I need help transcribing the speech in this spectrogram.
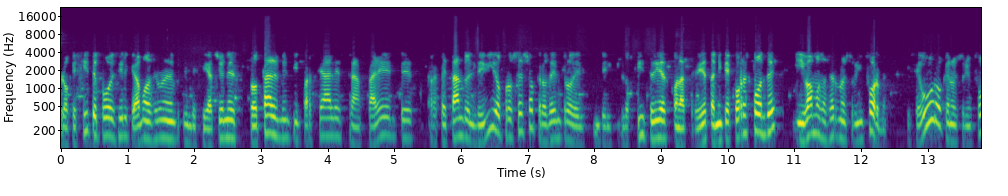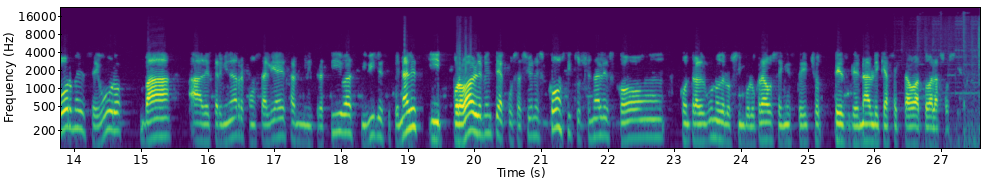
Lo que sí te puedo decir es que vamos a hacer unas investigaciones totalmente imparciales, transparentes, respetando el debido proceso, pero dentro de, los 15 días con la seriedad también que corresponde, y vamos a hacer nuestro informe. Y seguro que nuestro informe, seguro, va a determinar responsabilidades administrativas, civiles y penales, y probablemente acusaciones constitucionales con, contra algunos de los involucrados en este hecho desgrenable que ha afectado a toda la sociedad.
